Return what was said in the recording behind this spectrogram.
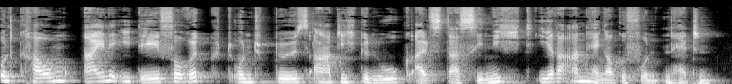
und kaum eine Idee verrückt und bösartig genug, als dass sie nicht ihre Anhänger gefunden hätten.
